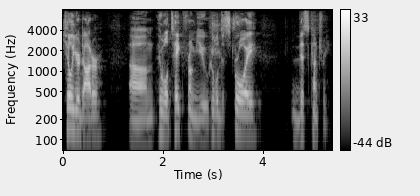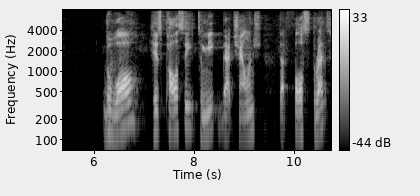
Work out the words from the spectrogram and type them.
kill your daughter, um, who will take from you, who will destroy this country. The wall, his policy to meet that challenge, that false threat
